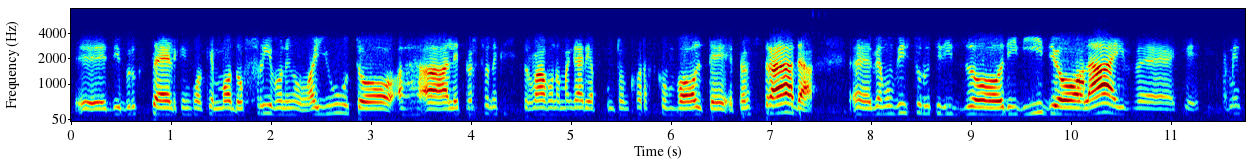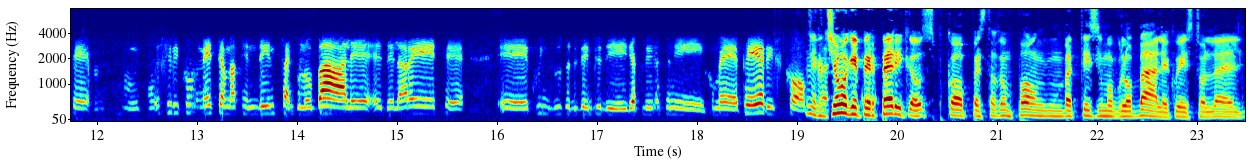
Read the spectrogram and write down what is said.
eh, di Bruxelles che in qualche modo offrivano aiuto alle persone che si trovavano magari appunto ancora sconvolte per strada eh, abbiamo visto l'utilizzo di video live eh, che sicuramente mm, si riconnette a una tendenza globale eh, della rete e quindi l'uso ad esempio di, di applicazioni come Periscope. Ecco, diciamo che per Periscope è stato un po' un battesimo globale questo, il,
